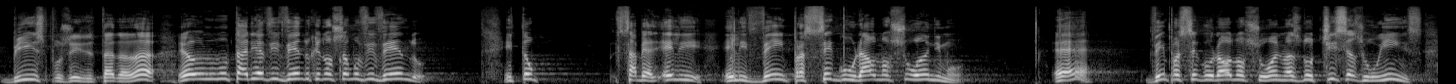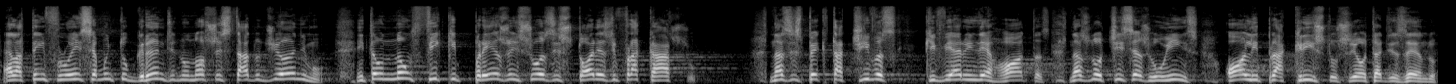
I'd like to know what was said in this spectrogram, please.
bispos e tal, eu não estaria vivendo o que nós estamos vivendo. Então, sabe, ele, ele vem para segurar o nosso ânimo. É, vem para segurar o nosso ânimo. As notícias ruins, ela tem influência muito grande no nosso estado de ânimo. Então não fique preso em suas histórias de fracasso, nas expectativas que vieram em derrotas, nas notícias ruins, olhe para Cristo, o Senhor está dizendo,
